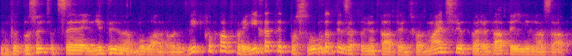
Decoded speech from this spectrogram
Тобто, по суті, це єдина була роль Віткофа приїхати, послухати, запам'ятати інформацію, передати її назад.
